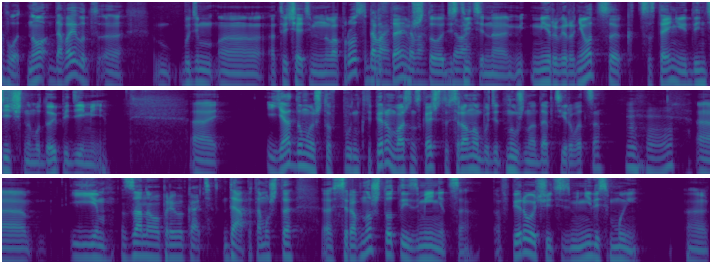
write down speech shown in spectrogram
Вот, но давай вот э, будем э, отвечать именно на вопрос. Давай, Представим, давай, что давай. действительно ми- мир вернется к состоянию идентичному до эпидемии. Э, я думаю, что в пункте первом важно сказать, что все равно будет нужно адаптироваться. Мгм. Э, и Заново привыкать. да, потому что все равно что-то изменится. В первую очередь изменились мы. Э,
